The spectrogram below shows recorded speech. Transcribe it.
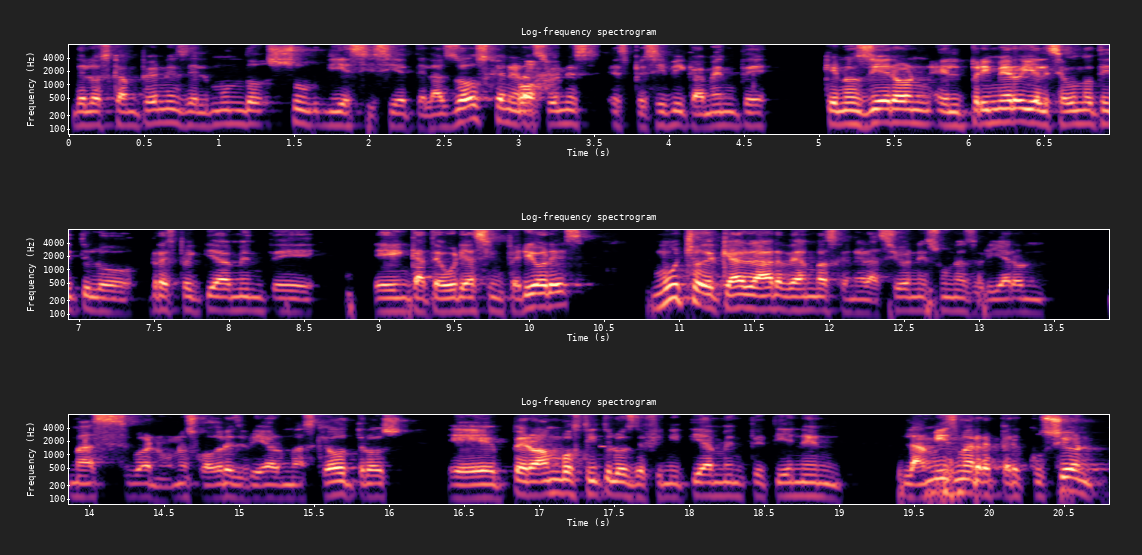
de los campeones del mundo sub-17, las dos generaciones específicamente que nos dieron el primero y el segundo título respectivamente en categorías inferiores. Mucho de qué hablar de ambas generaciones, unas brillaron más, bueno, unos jugadores brillaron más que otros, eh, pero ambos títulos definitivamente tienen la misma repercusión.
